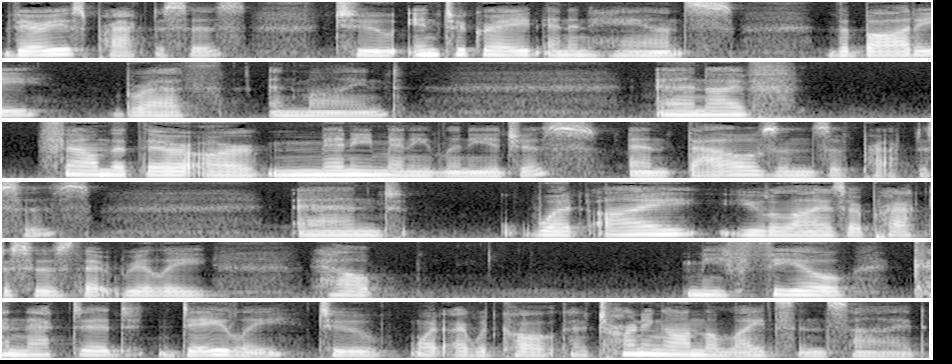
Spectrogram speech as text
various practices to integrate and enhance the body, breath, and mind. And I've found that there are many, many lineages and thousands of practices. And what I utilize are practices that really help me feel connected daily to what I would call kind of turning on the lights inside,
